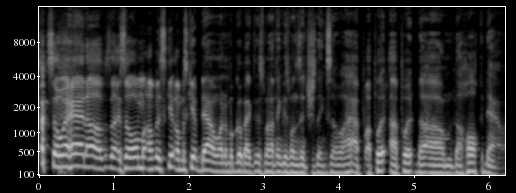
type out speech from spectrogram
so I had um. So, so I'm, I'm gonna skip. I'm gonna skip down one. I'm gonna go back to this one. I think this one's interesting. So I, I put I put the um the Hulk down.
